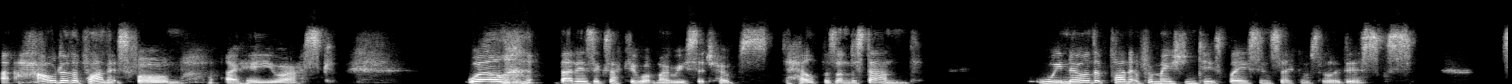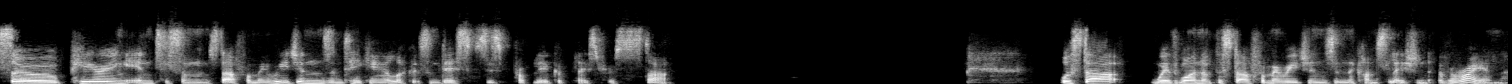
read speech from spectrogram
how do the planets form? I hear you ask. Well, that is exactly what my research hopes to help us understand. We know that planet formation takes place in circumstellar disks. So peering into some star forming regions and taking a look at some disks is probably a good place for us to start. We'll start with one of the star forming regions in the constellation of Orion.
